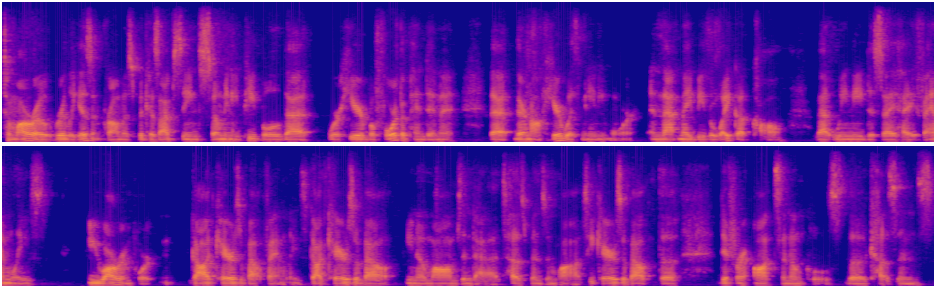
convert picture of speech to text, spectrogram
tomorrow really isn't promised because i've seen so many people that were here before the pandemic that they're not here with me anymore. And that may be the wake up call that we need to say hey families you are important. God cares about families. God cares about you know moms and dads husbands and wives. He cares about the different aunts and uncles, the cousins.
